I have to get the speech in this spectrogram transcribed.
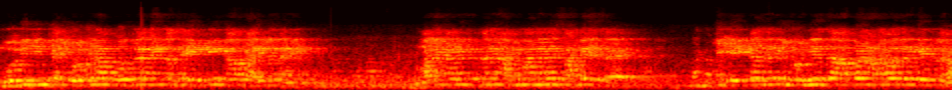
मोदीजींच्या योजना पोहोचल्या नाहीत असं एकही गाव राहिलं नाही. मला या निमित्ताने अभिमानाने सांगायचं आहे की एका जरी योजनेचा आपण आढावा जर घेतला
